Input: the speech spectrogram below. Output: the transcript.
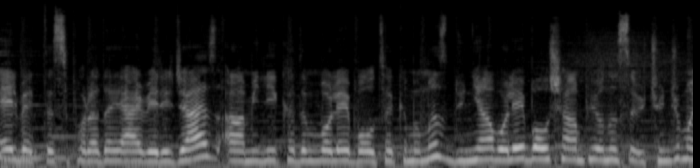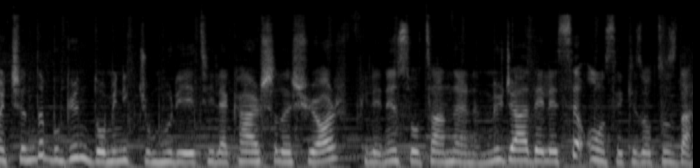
Elbette spora da yer vereceğiz. A Milli Kadın Voleybol takımımız Dünya Voleybol Şampiyonası 3. maçında bugün Dominik Cumhuriyeti ile karşılaşıyor. Filenin Sultanlarının mücadelesi 18.30'da.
